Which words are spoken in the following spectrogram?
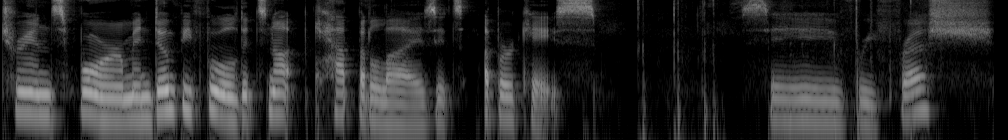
transform, and don't be fooled, it's not capitalized, it's uppercase. Save, refresh,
